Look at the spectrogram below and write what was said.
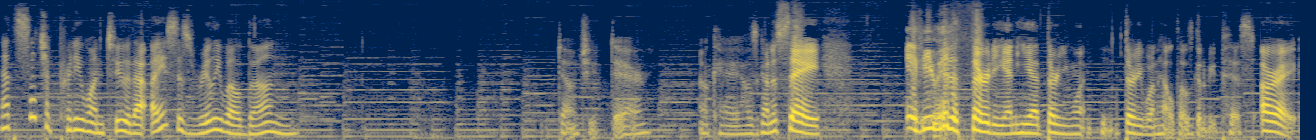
That's such a pretty one too. That ice is really well done. Don't you dare. Okay, I was gonna say, if you hit a 30 and he had 31, 31 health, I was gonna be pissed. Alright.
